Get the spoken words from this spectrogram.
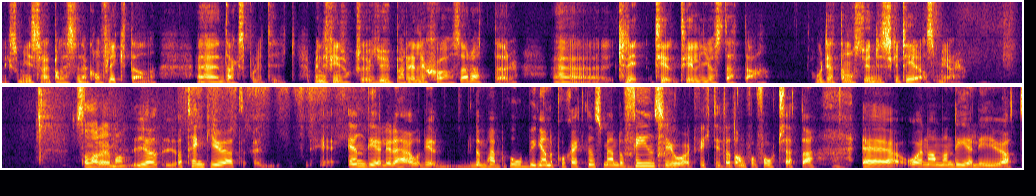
liksom Israel-Palestina-konflikten, eh, dagspolitik. Men det finns också djupa religiösa rötter eh, till, till just detta. Och detta måste ju diskuteras mer. Sanna Reimann? Jag, jag, tänker ju att en del i det här, och det, de här brobyggande projekten som ändå finns, är ju oerhört viktigt att de får fortsätta. Mm. Eh, och en annan del är ju att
